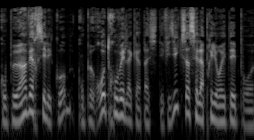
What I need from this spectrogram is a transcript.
qu'on peut inverser les courbes, qu'on peut retrouver de la capacité physique, ça c'est la priorité pour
